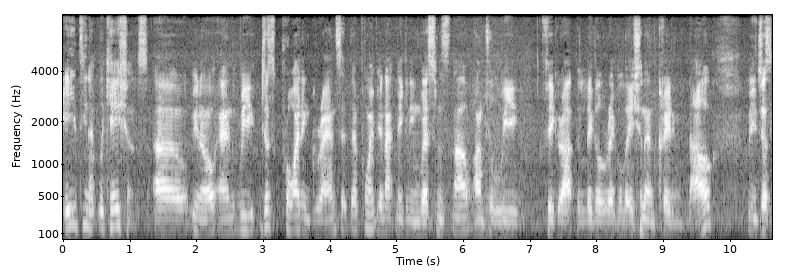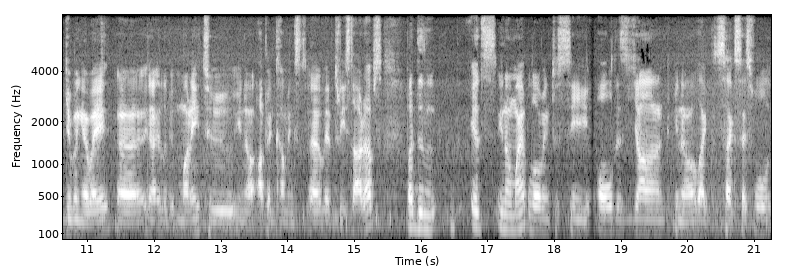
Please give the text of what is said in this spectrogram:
18 applications, uh, you know, and we just providing grants at that point. We're not making investments now until we figure out the legal regulation and creating DAO. We're just giving away, uh, you know, a little bit money to you know up and coming uh, Web three startups. But the it's you know mind blowing to see all these young, you know, like successful,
